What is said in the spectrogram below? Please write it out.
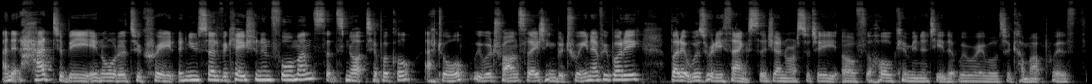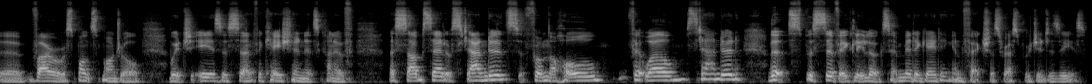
And it had to be in order to create a new certification in four months. That's not typical at all. We were translating between everybody, but it was really thanks to the generosity of the whole community that we were able to come up with the viral response module, which is a certification. It's kind of a subset of standards from the whole Fitwel standard that specifically looks at mitigating infectious respiratory disease.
